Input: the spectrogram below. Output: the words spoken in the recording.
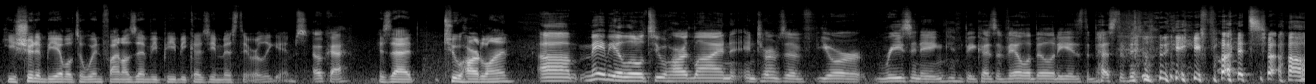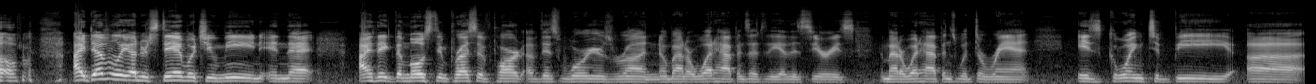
he shouldn't be able to win Finals MVP because he missed the early games. okay. Is that too hard line? Um, maybe a little too hard line in terms of your reasoning because availability is the best ability. but um, I definitely understand what you mean in that I think the most impressive part of this Warriors run, no matter what happens at the end of the series, no matter what happens with Durant, is going to be uh,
